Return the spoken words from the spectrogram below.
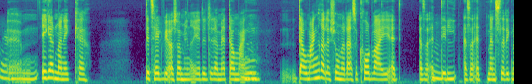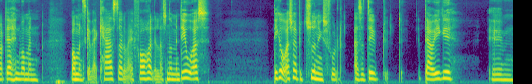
Ja. Øhm, ikke at man ikke kan, det talte vi også om, Henriette, det der med, at der er jo mange, mm. der er jo mange relationer, der er så kortvarige, at, altså, at, mm. det, altså, at man slet ikke når derhen, hvor man, hvor man skal være kærester eller være i forhold eller sådan noget, men det er jo også, det kan jo også være betydningsfuldt. Altså, det, der er jo ikke... Øhm,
